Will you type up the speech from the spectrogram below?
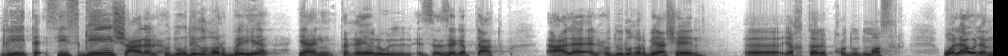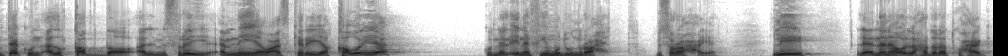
لتاسيس جيش على الحدود الغربية؟ يعني تخيلوا السذاجه بتاعته. على الحدود الغربية عشان آه، يخترق حدود مصر. ولو لم تكن القبضة المصرية أمنية وعسكرية قوية كنا لقينا في مدن راحت بصراحة يعني. ليه؟ لأن أنا هقول لحضراتكم حاجة.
